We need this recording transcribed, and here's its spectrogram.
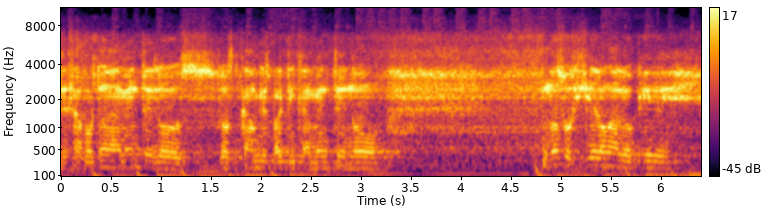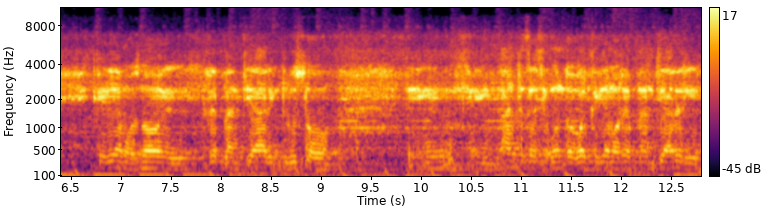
desafortunadamente los, cambios prácticamente no, no surgieron a lo que queríamos, ¿no? El replantear incluso antes del segundo gol queríamos replantear el,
